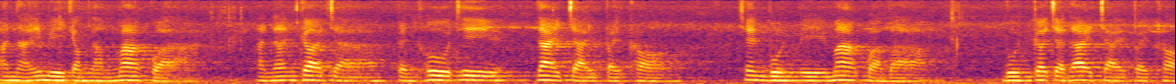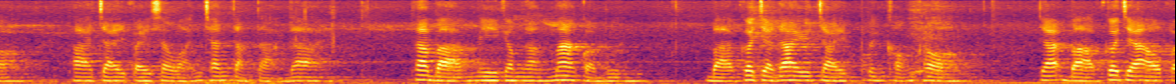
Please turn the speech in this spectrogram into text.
อันไหนมีกำลังมากกว่า อันนั้นก็จะเป็นผู้ที่ได้ใจไปครอง เช่นบุญมีมากกว่าบาป บุญก็จะได้ใจไปครอง พาใจไปสวรรค์ชั้นต่างๆได้ ถ้าบาปมีกำลังมากกว่าบุญ บาปก็จะได้ใจเป็นของครอง จะบาปก็จะเอาไป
